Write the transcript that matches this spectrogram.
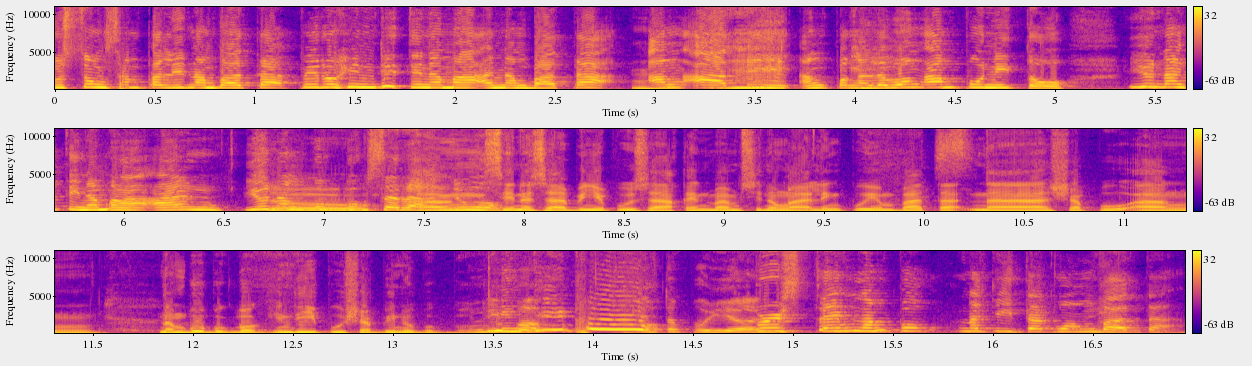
Gustong sampalin ang bata, pero hindi tinamaan ang bata. Ang ate, ang pangalawang ampo nito, yun ang tinamaan. Yun ang bugbog sa ang radyo. sinasabi niyo po sa akin, ma'am, sinungaling po yung bata na siya po ang nambubugbog, hindi po siya binubugbog. Hindi po. Ito po yun. First time lang po nakita ko ang bata.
